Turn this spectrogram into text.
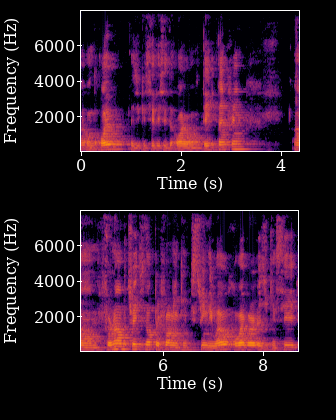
on the oil. As you can see, this is the oil on a daily time frame. For now, the trade is not performing extremely well. However, as you can see,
